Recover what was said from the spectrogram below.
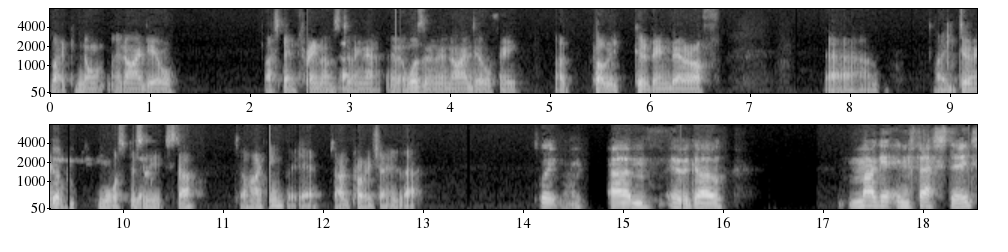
like not an ideal. I spent three months doing that and it wasn't an ideal thing. I probably could have been better off um, like doing Good. more specific yeah. stuff to hiking, but yeah, so I'd probably change that. Sweet man. Um, here we go. Maggot infested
